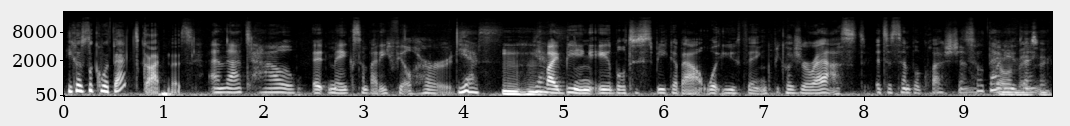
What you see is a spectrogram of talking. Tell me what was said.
He goes, "Look what that's gotten us." And that's how it makes somebody feel heard. Yes. Mhm. Yes. By being able to speak about what you think because you're asked. It's a simple question. So that- Oh, you amazing. think?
